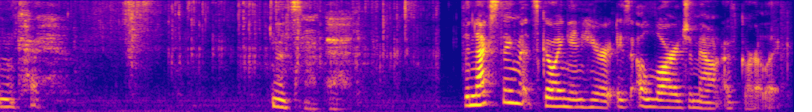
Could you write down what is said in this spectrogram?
Okay. That's not bad. The next thing that's going in here is a large amount of garlic.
